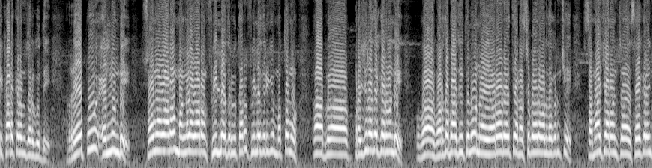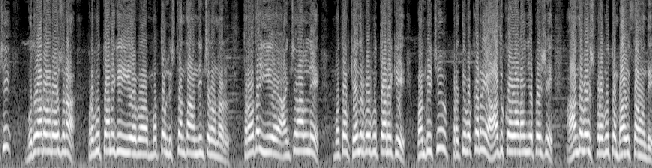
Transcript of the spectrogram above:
ఈ కార్యక్రమం జరుగుద్ది. రేపు ఎల్లుండి సోమవారం మంగళవారం ఫీల్డ్లో తిరుగుతారు. ఫీల్డ్లో తిరిగి మొత్తము ప్రజల దగ్గర నుండి వరద బాధితులు ఎవరెవరైతే నష్టపోయారో వాళ్ళ దగ్గర నుంచి సమాచారం సేకరించి బుధవారం రోజున ప్రభుత్వానికి ఈ మొత్తం లిస్ట్ అంతా అందించనున్నారు తర్వాత ఈ అంచనాలని మొత్తం కేంద్ర ప్రభుత్వానికి పంపించి ప్రతి ఒక్కరిని ఆదుకోవాలని చెప్పేసి ఆంధ్రప్రదేశ్ ప్రభుత్వం భావిస్తూ ఉంది.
